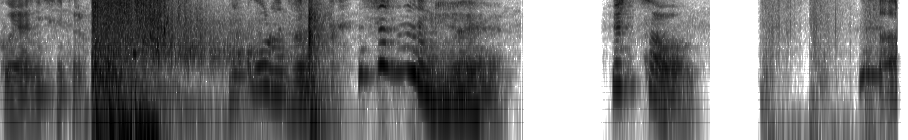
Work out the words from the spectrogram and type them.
Chuja, nic nie trafiłem. No kurwa, co? co? Wiesz co?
